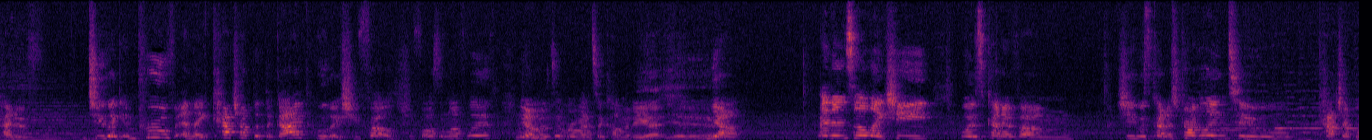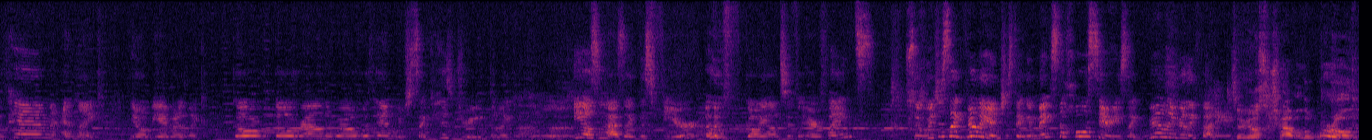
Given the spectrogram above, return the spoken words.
kind of to like improve and like catch up with the guy who like she fell she falls in love with. You know, Hmm. it's a romantic comedy. Yeah, yeah, yeah. yeah. Yeah. And then so like she was kind of um she was kind of struggling to catch up with him and like you know be able to like go go around the world with him, which is like his dream, but like Ah. he also has like this fear of going onto the airplanes. So which is like really interesting. It makes the whole series like really really funny. So he wants to travel the world,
